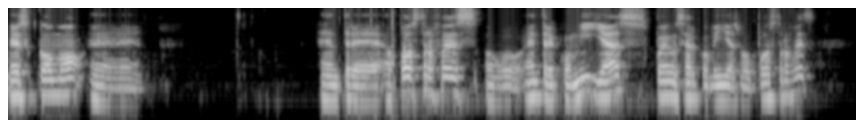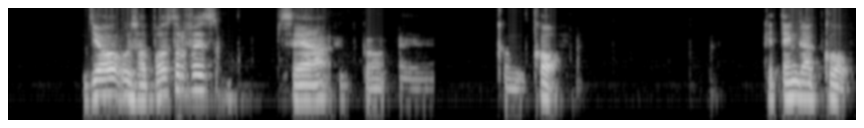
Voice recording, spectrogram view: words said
es como eh, entre apóstrofes o entre comillas, pueden usar comillas o apóstrofes. Yo uso apóstrofes, sea con, eh, con co, que tenga co.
